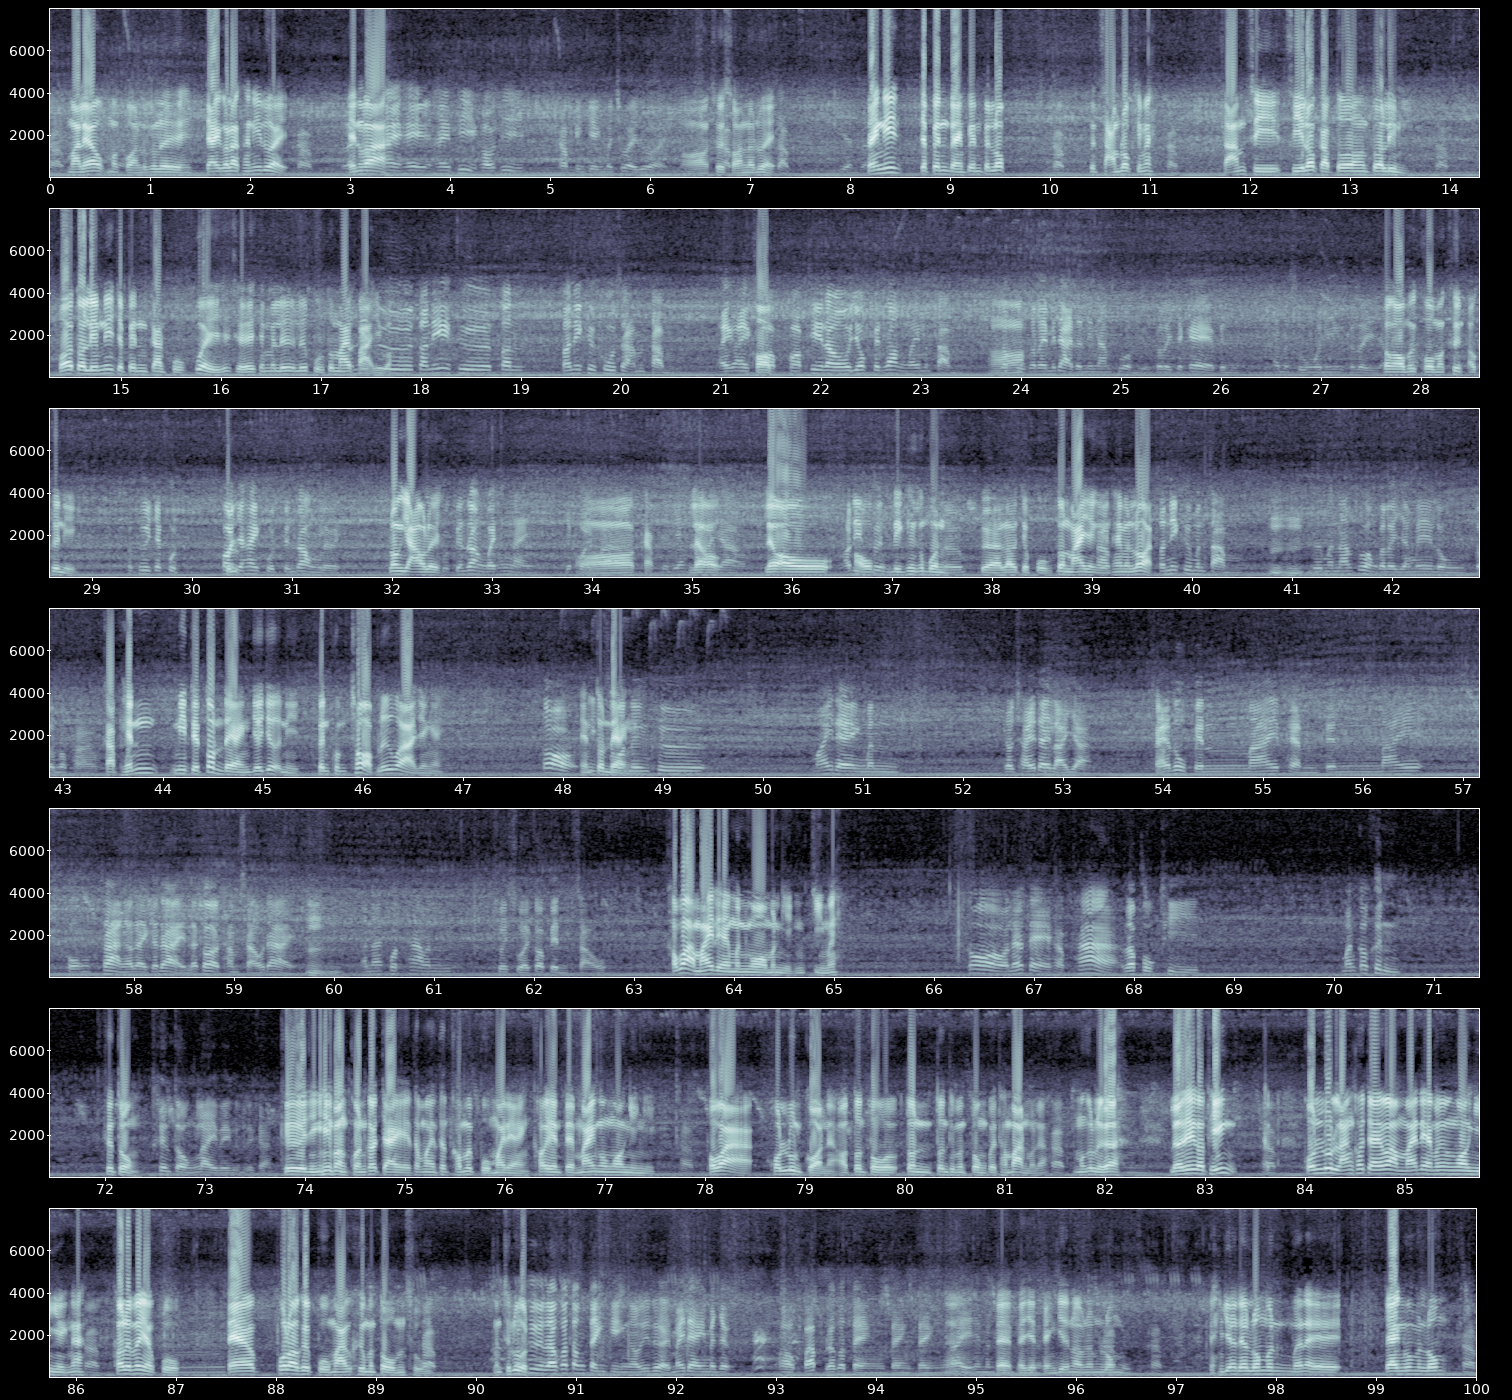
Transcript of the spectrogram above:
ครับมาแล้วมาก่อนแล้วก็เลย ใจก็รักทางนี้ด้วย ครับเห็นว่า แล้ก็ให้ให้ให้พี่เขาที่ขับเก่งๆมาช่วยด้วยอ๋อช่วยสอนเราด้วยครับเรียนแปลงนี้จะเป็นแบ่งเป็นเป็นล็อกครับเป็นสามล็อกใช่ไหมครับสามสี่สี่ล็อกกับตัวตัวริม ครับเพราะว่าตัวริมนี่จะเป็นการปลูกกล้วยเฉยๆใช่ไหมหรือหรือปลูกต้นไม้ป่าอยู่ตบ่นนี้คือตอนนี้คือตอนตอนนี้คือคูสามมันต่ำ ไอไอขขออบบขอบที่เรายกเป็นร่องไว้มันต่อ๋อำเราปลูกอะไรไม่ได้ตอนนี้น้ำท่วมอยู่ก็เลยจะแก้เป็นให้มันสูงกว่านี้ก็เลยต้องเอาไมโครมาขึ้นเอาขึ้นอีก ก็คือจะขุดขุก็ดจะให้ขุดเป็นร่องเลยลองยาวเลย ขุดเป็นร่องไว้ข้างในจะปล่อ๋อยอปลาครับ จะเลี้ยงปแล้วลายาว แล้วเอาเอาดินเอาขึ้นดินขึ้นข้างบนเสริมเพื่อเราจะปลูกต้นไม้อย่างอื่ครันบให้มันรอด ตอนนี้คือมันต่ำอืมอืมคือมันน้ำท่วมก็เลยยังไม่ลงต้นมะพร้าวครับ เห็นมีแต่ต้นแดงเยอะๆนี่ เป็นคนชอบหรือว่ายังไง ก็เห็นอีกต้นแดง ส่วนหนึ่งคือ ไม้แดงมันเราใช้ได้หลายอย่างแปรรูปเป็นไม้แผ่นเป็นไม้โครงสร้างอะไรก็ได้ แล้วก็ทำเสาได้อืมอืมอนาคตถ้ามันสวยๆก็เป็นเสาเขาว่าไม้แดงมันงอมันหงิกจริงไหมก็แล้วแต่ครับ ถ้าเราปลูกทีมันก็ขึ้น ขึ้นตรง ขึ้นตรงไล่ไปด้วยกัน คืออย่างนี้บางคนเข้าใจทำไมเขาไม่ปลูกไม้แดงเขาเห็นแต่ไม้งองๆงิกครับๆเพราะว่าคนรุ่นก่อนเนี่ยเอาต้นโตต้นต้นที่มันตรงไปทำบ้านหมดแล้ว ครับ มันก็เหลืออืมเหลือที่เขาทิ้ง ครับ คนรุ่นหลังเข้าใจว่าไม้แดงมันงองิงนะ ครับ เขาเลยไม่อยากปลูกอืมแต่พวกเราเคยปลูกมาก็คือมันโตมันสูง ครับ มันชะลูดก็คือเราก็ต้องแต่งกิ่งเอาเรื่อยๆไม้แดงมันจะออกปั๊บแล้วก็แต่งแต่งแต่งไล่ให้มันแต่แต่จะแต่งเยอะหน่อยมันล้มอีก ครับ แต่งเยอะเดี๋ยวล้มมันเหมือนไอ้แปลงนู้นมันล้ม ครับ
